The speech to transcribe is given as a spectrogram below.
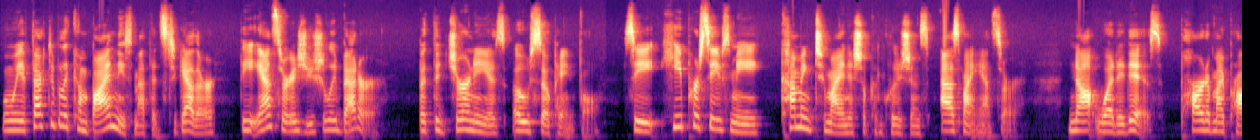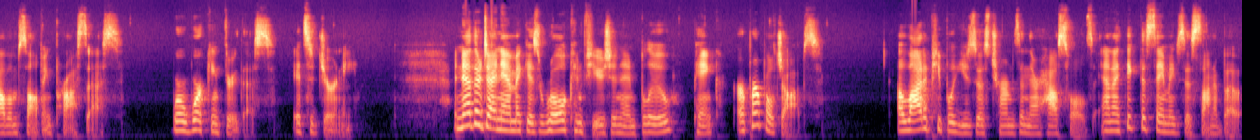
When we effectively combine these methods together, the answer is usually better, but the journey is oh so painful. See, he perceives me coming to my initial conclusions as my answer, not what it is, part of my problem solving process. We're working through this. It's a journey. Another dynamic is role confusion in blue, pink, or purple jobs. A lot of people use those terms in their households, and I think the same exists on a boat.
